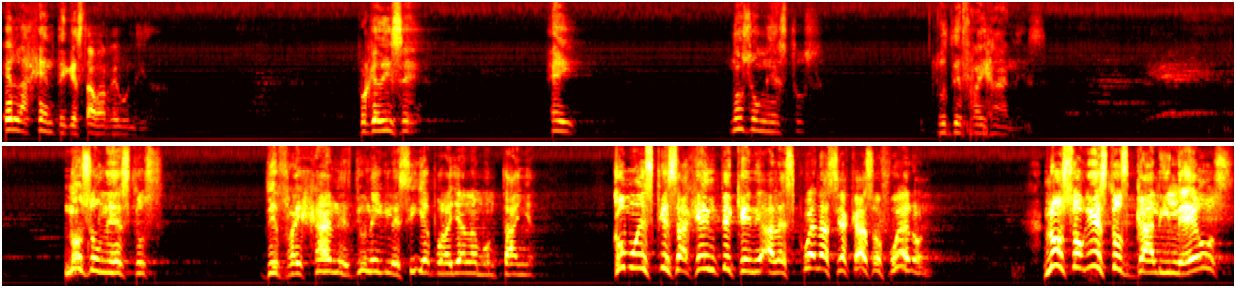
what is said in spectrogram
Es la gente que estaba reunida. Porque dice, hey, no son estos los de Fraijanes. No son estos de Fraijanes, de una iglesilla por allá en la montaña. ¿Cómo es que esa gente que a la escuela si acaso fueron? No son estos galileos.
